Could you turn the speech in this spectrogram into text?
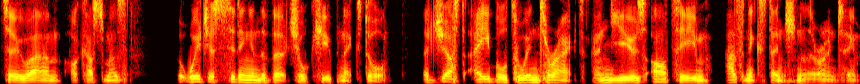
to um, our customers that we're just sitting in the virtual cube next door. They're just able to interact and use our team as an extension of their own team.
